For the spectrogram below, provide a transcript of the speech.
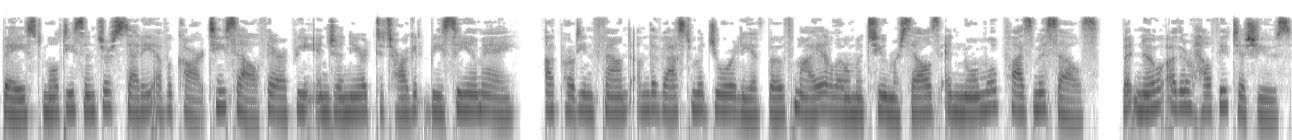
based multicenter study of a CAR T cell therapy engineered to target BCMA, a protein found on the vast majority of both myeloma tumor cells and normal plasma cells, but no other healthy tissues.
